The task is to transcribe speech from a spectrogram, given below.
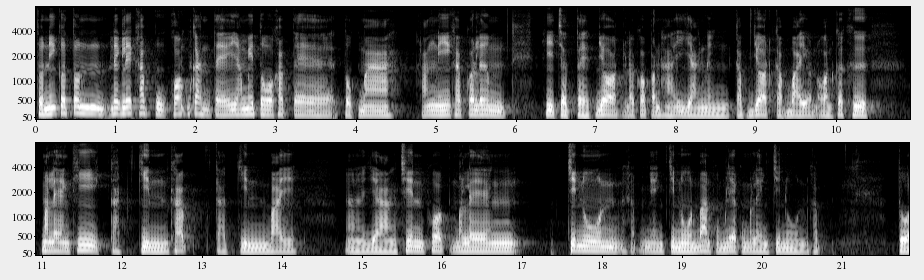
ตัวนี้ก็ต้นเล็กๆครับปลูกพร้อมกันแต่ยังไม่โตครับแต่ตกมาครั้งนี้ครับก็เริ่มที่จะแตกยอดแล้วก็ปัญหาอีกอย่างหนึ่งกับยอดกับใบอ่อนๆก็คือแมลงที่กัดกินครับ กัดกินใบออย่างเช่นพวกแมลงจีนูนครับแมงจีนูนบ้านผมเรียกว่าแมลงจีนูนครับ ตัว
